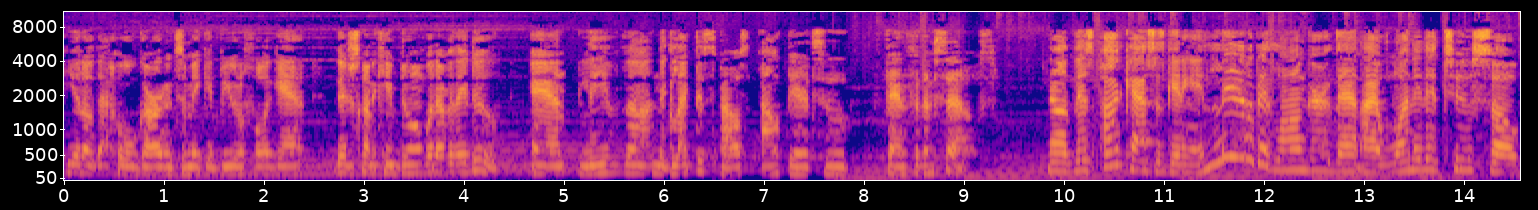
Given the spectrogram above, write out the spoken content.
you know, that whole garden to make it beautiful again. They're just going to keep doing whatever they do and leave the neglected spouse out there to fend for themselves. Now, this podcast is getting a little bit longer than I wanted it to, so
